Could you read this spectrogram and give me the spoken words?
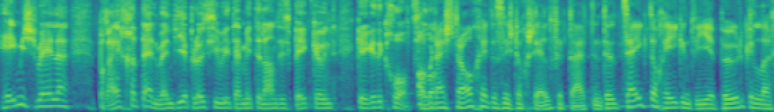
Hemmschwellen brechen dann, wenn die plötzlich wieder miteinander ins Bett gehen gegen den Kurz. Aber der Strache, das ist doch stellvertretend. Der zeigt doch irgendwie bürgerlich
